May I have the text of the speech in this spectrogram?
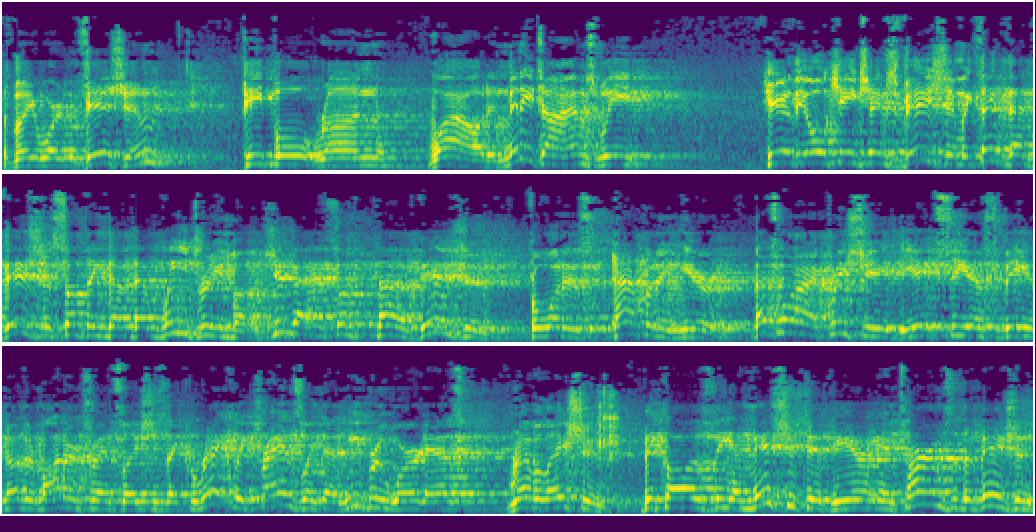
the familiar word vision, people run wild. And many times we hear the old King James vision, we think that vision is something that, that we dream of. But you've got to have some kind of vision for what is happening here. Appreciate the HCSB and other modern translations that correctly translate that Hebrew word as revelation. Because the initiative here, in terms of the vision,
